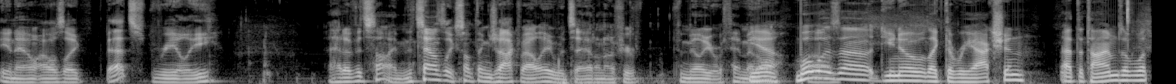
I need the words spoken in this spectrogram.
you know i was like that's really ahead of its time it sounds like something jacques vallée would say i don't know if you're familiar with him at Yeah. all What Um, was uh do you know like the reaction at the times of what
